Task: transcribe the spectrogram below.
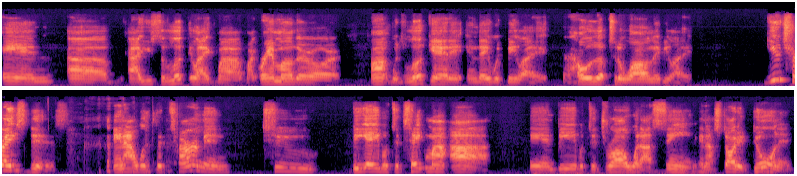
and uh, I used to look like my my grandmother or aunt would look at it, and they would be like, hold it up to the wall, and they'd be like, "You trace this." and I was determined to be able to take my eye and be able to draw what I seen. And I started doing it,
